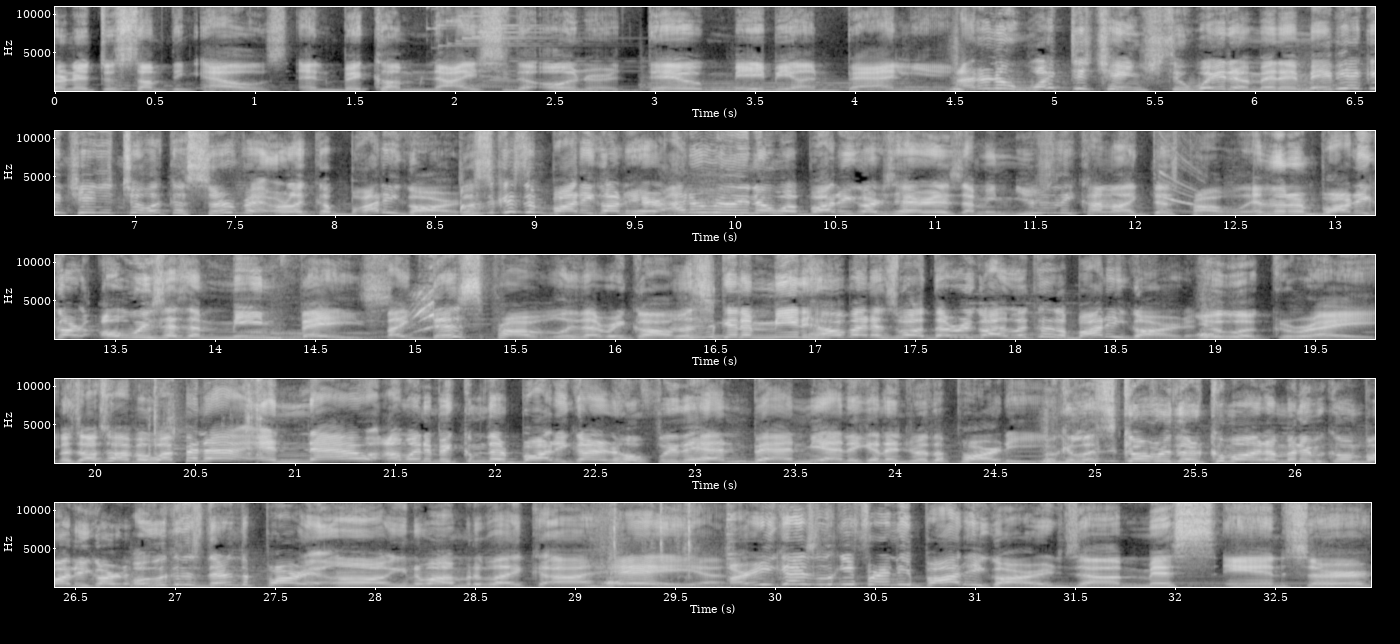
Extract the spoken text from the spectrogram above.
turn into something else and become nice to the owner? They'll maybe unban you. I don't know what to change to. Wait a minute. Maybe I can change it to like a servant or like a bodyguard. Let's get some bodyguard hair. I don't really know what bodyguard's hair is. I mean, usually kind of like this probably. And then a bodyguard always has a mean face. Like this probably. There we go. And let's get a mean helmet as well. There we go. I look like a bodyguard. You look great. Let's also have a weapon at, and now I'm gonna become their bodyguard and hopefully they hadn't banned me and they can enjoy the party. Okay, let's go over there. Come on, I'm gonna become a bodyguard. Oh, look at this. They're in the party. Oh, uh, you know what? I'm gonna be like, uh, hey, are you guys looking for any bodyguards, uh, miss and sir?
